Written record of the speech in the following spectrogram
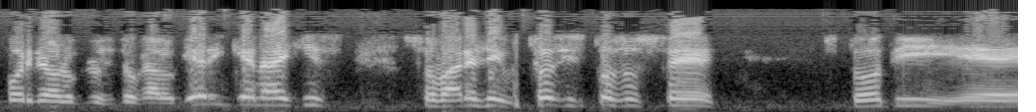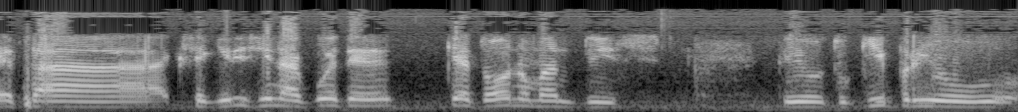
μπορεί να ολοκληρωθεί το καλοκαίρι και να έχεις σοβαρές επιπτώσεις τόσο σε, στο ότι ε, θα ξεκινήσει να ακούεται και το όνομα της, του, του Κύπριου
